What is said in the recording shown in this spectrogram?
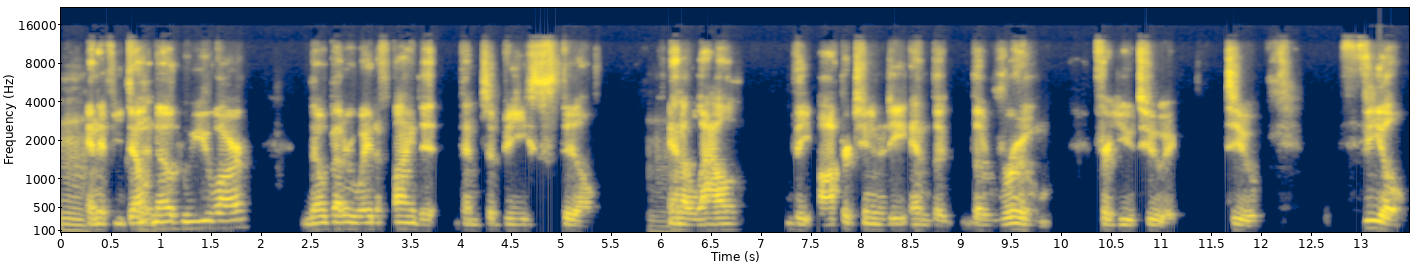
Mm. And if you don't know who you are, no better way to find it than to be still mm. and allow the opportunity and the the room for you to to feel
